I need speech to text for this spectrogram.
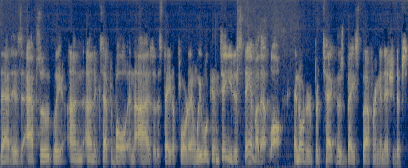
that is absolutely un- unacceptable in the eyes of the state of Florida. And we will continue to stand by that law in order to protect those base buffering initiatives.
